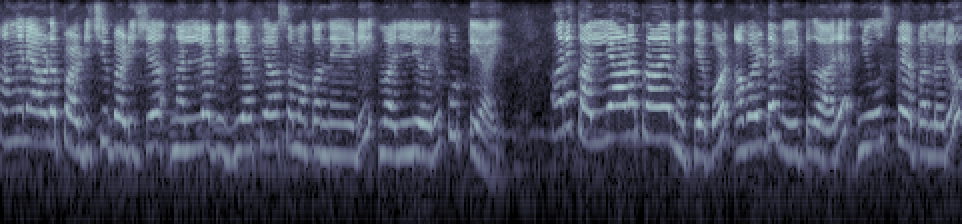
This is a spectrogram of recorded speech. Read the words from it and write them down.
അങ്ങനെ അവൾ പഠിച്ച് പഠിച്ച് നല്ല വിദ്യാഭ്യാസമൊക്കെ നേടി വലിയൊരു കുട്ടിയായി. അങ്ങനെ കല്യാണപ്രായം എത്തിയപ്പോൾ അവളുടെ വീട്ടുകാർ ന്യൂസ് പേപ്പറിലൊരു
